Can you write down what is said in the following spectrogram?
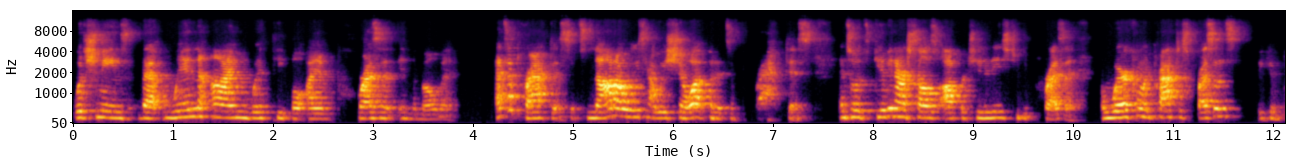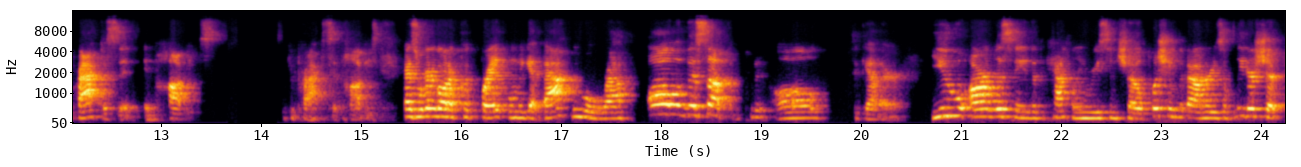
which means that when I'm with people, I am present in the moment. That's a practice. It's not always how we show up, but it's a practice. And so it's giving ourselves opportunities to be present. And where can we practice presence? We can practice it in hobbies. We can practice it in hobbies. Guys, we're going to go on a quick break. When we get back, we will wrap all of this up and put it all together. You are listening to the Kathleen Riessen Show, pushing the boundaries of leadership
